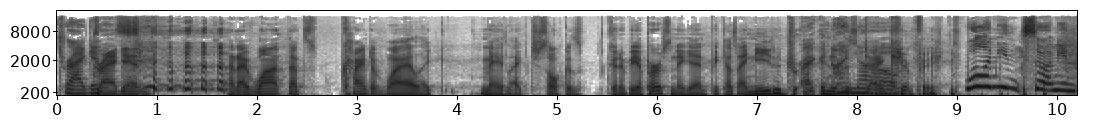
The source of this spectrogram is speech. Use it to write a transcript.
dragons. dragons and I want that's kind of why I like made like Jasolka's going to be a person again because I need a dragon in I this know. dang campaign. Well, I mean, so I mean,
